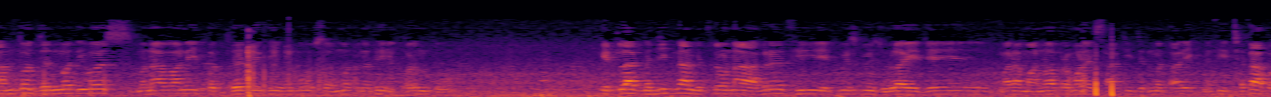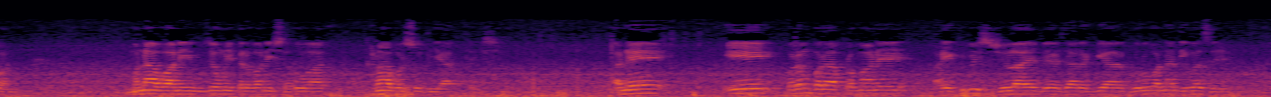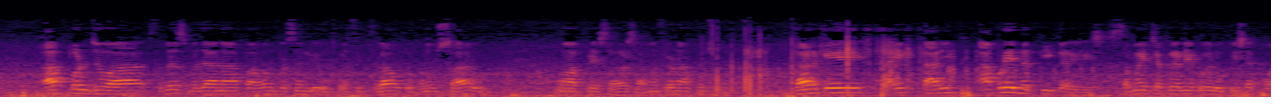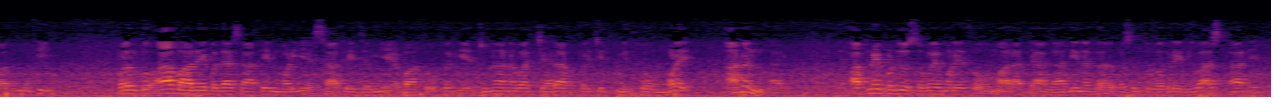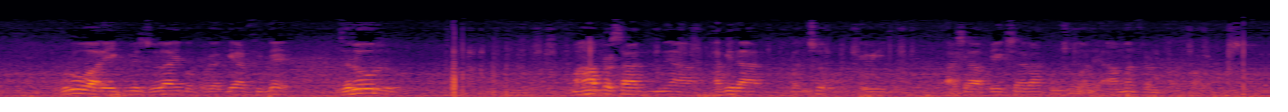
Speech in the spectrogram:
આમ તો જન્મદિવસ મનાવવાની પદ્ધતિથી હું બહુ સહમત નથી, પરંતુ કેટલાક નજીકના મિત્રોના આગ્રહથી એકવીસમી જુલાઈ, જે મારા માનવા પ્રમાણે સાચી જન્મ તારીખ નથી, છતાં પણ મનાવવાની, ઉજવણી કરવાની શરૂઆત ઘણા વર્ષોથી યાદ થઈ છે. અને એ પરંપરા પ્રમાણે એકવીસ જુલાઈ બે હજાર અગિયાર ગુરુવારના દિવસે આપ પણ જો આ સરસ મજાના પાવન પ્રસંગે ઉપસ્થિત થાવ તો ઘણું સારું. હું આપને સરસ આમંત્રણ આપું છું. કારણ કે આ એક તારીખ આપણે નક્કી કરેલી છે. સમયચક્રને કોઈ રોકી શકવાનું નથી. પરંતુ આ બહાને બધા સાથે મળીએ, સાથે જમીએ, વાતો કરીએ, જૂના નવા ચહેરા પરિચિત મિત્રો મળે, આનંદ થાય. આપને પણ જો સમય મળે તો મારા ત્યાં ગાંધીનગર, વસંત વગેરે નિવાસ સ્થાને ગુરુવારે એકવીસ જુલાઈ બપોરે અગિયારથી બે જરૂર મહાપ્રસાદના ભાગીદાર બનશો એવી આશા અપેક્ષા રાખું છું અને આમંત્રણ પણ પાઠવું છું.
